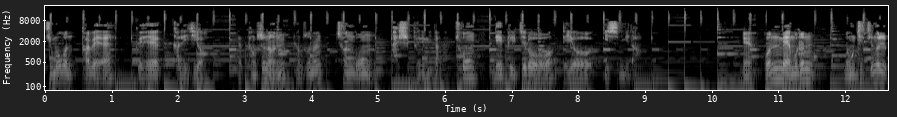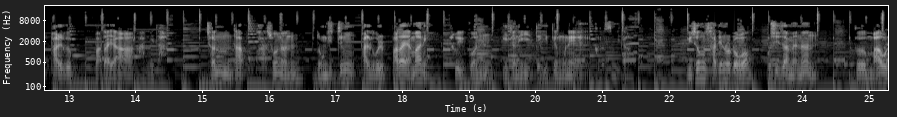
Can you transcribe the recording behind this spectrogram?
지목은 답의 계획 관리 지역. 예, 평수는 평수는 1080평입니다. 총 4필지로 되어 있습니다. 예, 본 매물은 농지증을 발급받아야 합니다. 전답 과소는 농지증 발급을 받아야만이 소유권 이전이 되기 때문에 그렇습니다. 위성 사진으로 보시자면은 그 마을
